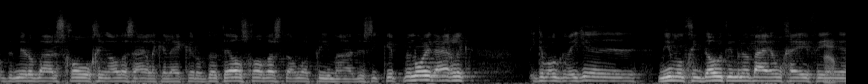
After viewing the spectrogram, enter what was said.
op de middelbare school ging alles eigenlijk lekker. Op de hotelschool was het allemaal prima. Dus ik heb me nooit eigenlijk... Ik heb ook, weet je, niemand ging dood in mijn nabije omgeving, Ja.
